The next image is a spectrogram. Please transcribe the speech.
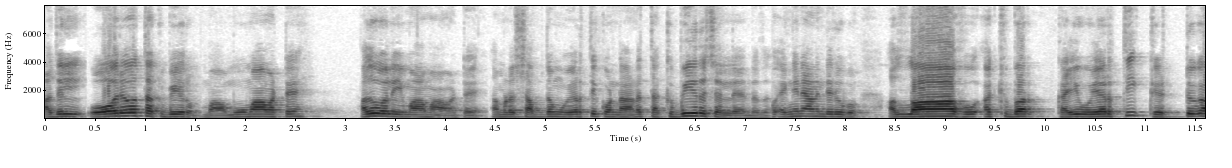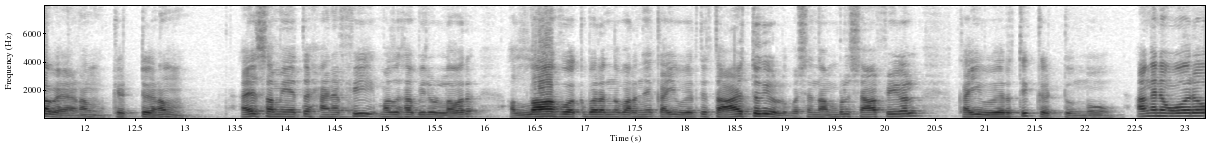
അതിൽ ഓരോ തക്ബീറും മാമൂമാവട്ടെ അതുപോലെ ഇമാമാവട്ടെ നമ്മുടെ ശബ്ദം ഉയർത്തിക്കൊണ്ടാണ് തക്ബീർ ചെല്ലേണ്ടത്. എങ്ങനെയാണ് എന്റെ രൂപം? അള്ളാഹു അക്ബർ കൈ ഉയർത്തി കെട്ടുക വേണം കെട്ടണം. അതേ സമയത്ത് ഹനഫി മദ്ഹബിലുള്ളവർ അള്ളാഹു അക്ബർ എന്ന് പറഞ്ഞ് കൈ ഉയർത്തി താഴ്ത്തുകയുള്ളൂ. പക്ഷെ നമ്മൾ ഷാഫികൾ കൈ ഉയർത്തി കെട്ടുന്നു. അങ്ങനെ ഓരോ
